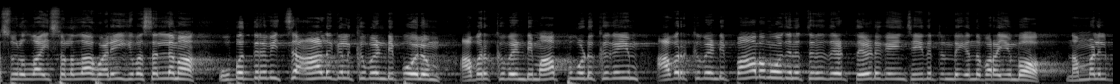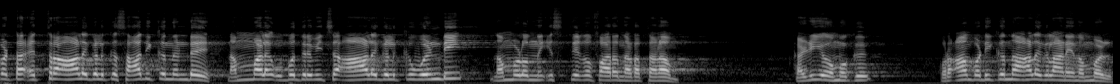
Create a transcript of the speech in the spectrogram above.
റസൂലുള്ളാഹി സ്വല്ലാഹു അലൈഹി വസല്ലമ ഉപദ്രവിച്ച ആളുകൾക്ക് വേണ്ടി പോലും അവർക്ക് വേണ്ടി മാപ്പ് കൊടുക്കുകയും അവർക്ക് വേണ്ടി പാപമോചനത്തിന് തേടുകയും ചെയ്തിട്ടുണ്ട് എന്ന് പറയുമ്പോൾ നമ്മളിൽപ്പെട്ട എത്ര ആളുകൾക്ക് സാധിക്കുന്നുണ്ട്. നമ്മളെ ഉപദ്രവിച്ച ആളുകൾക്ക് വേണ്ടി നമ്മളൊന്ന് ഇസ്തിഗ്ഫാർ നടത്തണം. കഴിയോ നമുക്ക്? ഖുർആൻ പഠിക്കുന്ന ആളുകളാണേ നമ്മൾ.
